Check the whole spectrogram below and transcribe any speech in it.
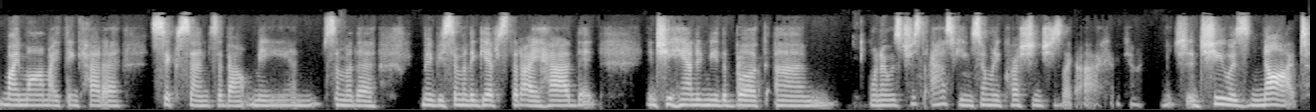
my mom, I think, had a sixth sense about me and some of the maybe some of the gifts that I had that and she handed me the book um, when I was just asking so many questions, she's like, ah, and she was not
